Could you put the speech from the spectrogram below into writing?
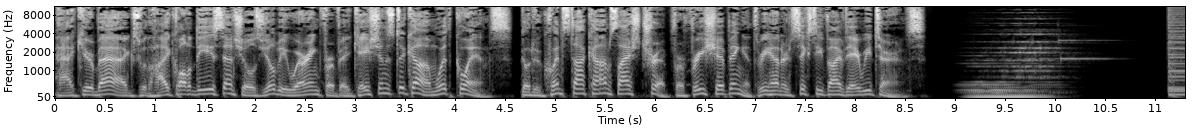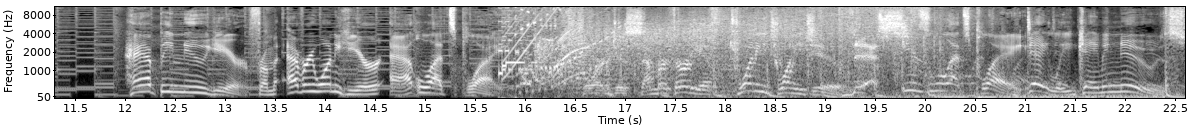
Pack your bags with high-quality essentials you'll be wearing for vacations to come with Quince. Go to quince.com slash trip for free shipping and 365-day returns. Happy New Year from everyone here at Let's Play. For December 30th, 2022, this is Let's Play Daily Gaming News.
